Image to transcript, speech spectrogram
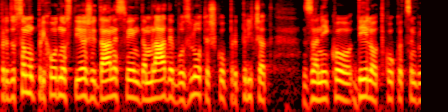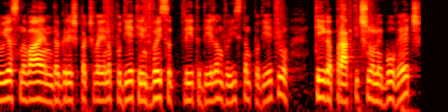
Predvsem v prihodnosti jaz že danes vem, da mlade bo zelo težko prepričati za neko delo, tako kot sem bil jaz navajen, da greš pač v eno podjetje in 20 let delam v istem podjetju, tega praktično ne bo več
